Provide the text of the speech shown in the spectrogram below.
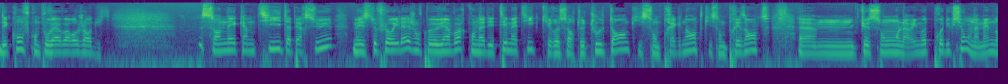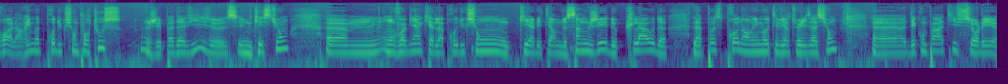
des confs qu'on pouvait avoir aujourd'hui. C'en est qu'un petit aperçu, mais ce florilège, on peut bien voir qu'on a des thématiques qui ressortent tout le temps, qui sont prégnantes, qui sont présentes, euh, que sont la remote production? On a même droit à la remote production pour tous, j'ai pas d'avis, c'est une question. on voit bien qu'il y a de la production qui a les termes de 5G, de cloud, la post-prod en remote et virtualisation, des comparatifs sur les,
